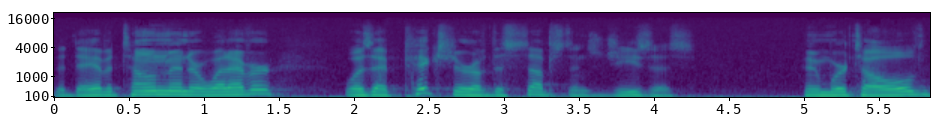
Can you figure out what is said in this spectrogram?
the Day of Atonement or whatever, was a picture of the substance, Jesus, whom we're told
